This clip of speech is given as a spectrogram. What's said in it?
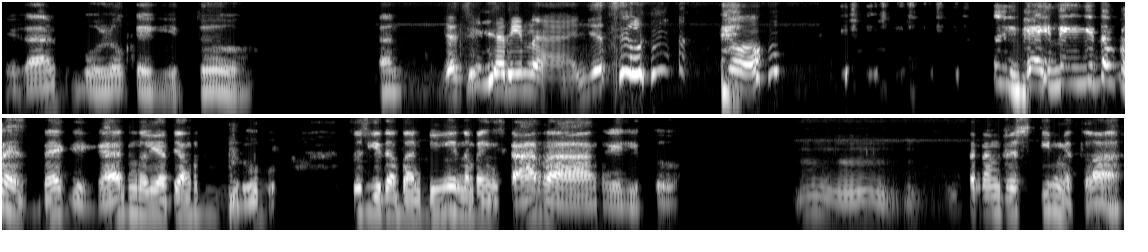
Ya kan bulu kayak gitu. Ya sih biarin aja sih lu Oh. Enggak ini kita flashback ya kan ngelihat yang dulu. Terus kita bandingin sama yang sekarang kayak gitu. Hmm. kan underestimate lah.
